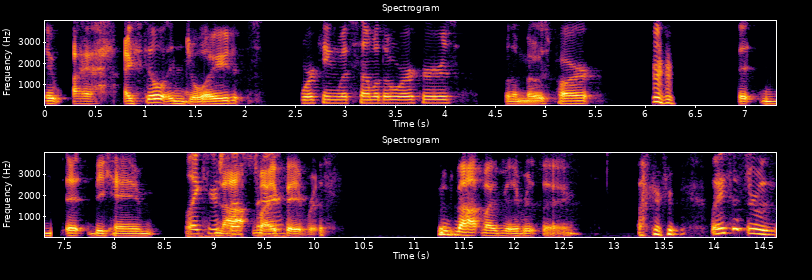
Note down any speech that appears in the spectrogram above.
it I I still enjoyed working with some of the workers for the most part. it it became like your not sister. my favorite. not my favorite thing. my sister was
